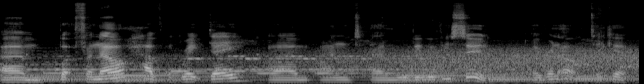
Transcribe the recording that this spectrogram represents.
Um, but for now, have a great day um, and um, we'll be with you soon. Over and out. Take care.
